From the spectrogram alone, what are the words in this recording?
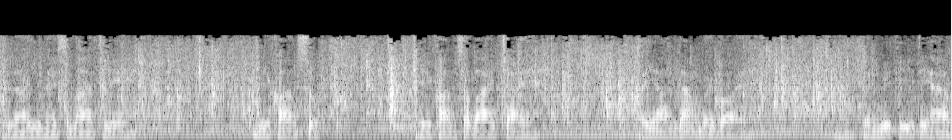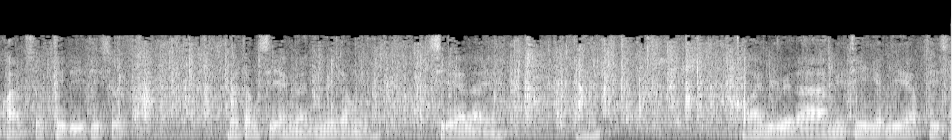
เวลาอยู่ในสมาธิ มีความสุข มีความสบายใจ พยายามดั้งบ่อยๆ เป็นวิธีที่หาความสุขที่ดีที่สุด ไม่ต้องเสียเงินไม่ต้องเสียอะไร ขอให้มีเวลามีที่เงียบๆที่ส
